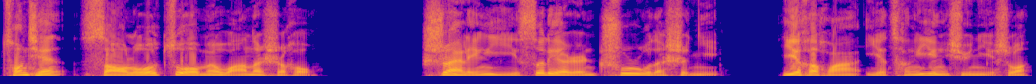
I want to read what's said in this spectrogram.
从前扫罗做我们王的时候，率领以色列人出入的是你。耶和华也曾应许你说。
